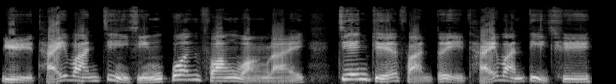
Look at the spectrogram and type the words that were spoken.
与台湾进行官方往来，坚决反对台湾地区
